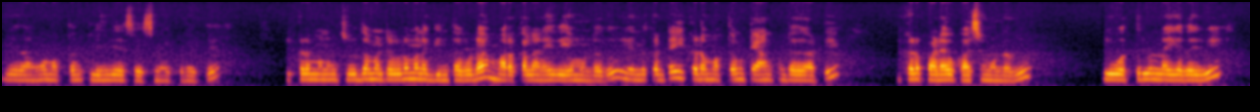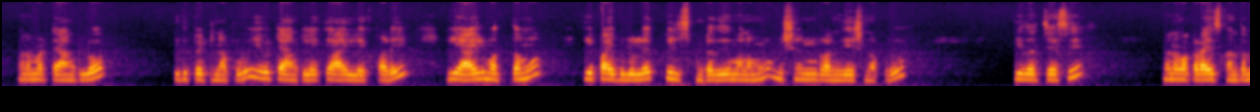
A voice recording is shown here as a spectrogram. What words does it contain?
ఈ విధంగా మొత్తం క్లీన్ చేసేసిన ఇక్కడైతే. ఇక్కడ మనం చూద్దామంటే కూడా మనకి గింత కూడా మరకలు అనేది ఏమి ఉండదు. ఎందుకంటే ఇక్కడ మొత్తం ట్యాంక్ ఉంటుంది కాబట్టి ఇక్కడ పడే అవకాశం ఉండదు. ఈ ఒత్తులు ఉన్నాయి కదా ఇవి. మనం ఆ ట్యాంక్లో ఇది పెట్టినప్పుడు ఇవి ట్యాంక్లోకి ఆయిల్ లేక పడి ఈ ఆయిల్ మొత్తము ఈ పైపులలోకి పీల్చుకుంటుంది మనము మిషన్ రన్ చేసినప్పుడు. ఇది వచ్చేసి మనం అక్కడ ఐస్కంతం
